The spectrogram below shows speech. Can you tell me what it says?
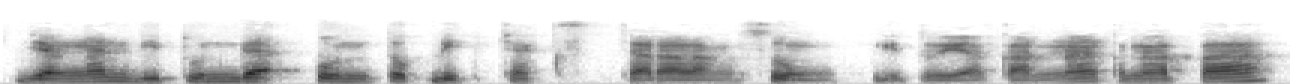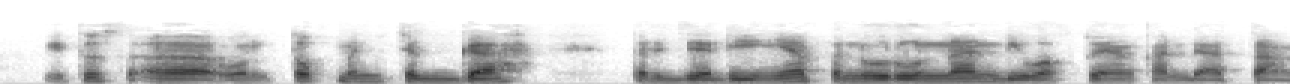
jangan ditunda untuk dicek secara langsung gitu ya. Karena kenapa? Itu uh, untuk mencegah terjadinya penurunan di waktu yang akan datang.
